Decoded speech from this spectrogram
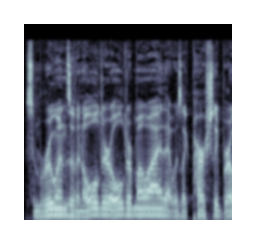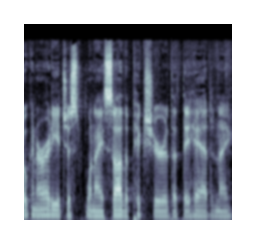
some ruins of an older older Moai that was like partially broken already. It just when I saw the picture that they had, and I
